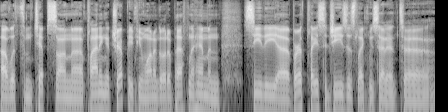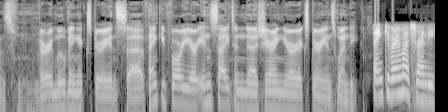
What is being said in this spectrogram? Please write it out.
uh, with some tips on uh, planning a trip if you want to go to Bethlehem and see the uh, birthplace of Jesus. Like we said, it, uh, it's a very moving experience. thank you for your insight and sharing your experience, Wendy. Thank you very much, Randy.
